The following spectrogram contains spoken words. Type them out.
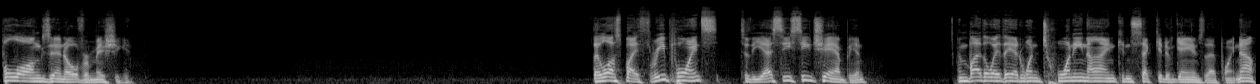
belongs in over Michigan. They lost by three points to the SEC champion. And by the way, they had won 29 consecutive games at that point. Now,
